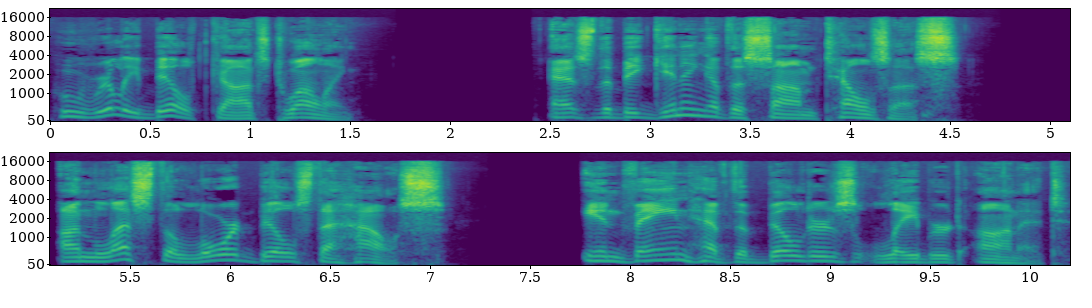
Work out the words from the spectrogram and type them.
who really built God's dwelling. As the beginning of the psalm tells us, unless the Lord builds the house, in vain have the builders labored on it.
